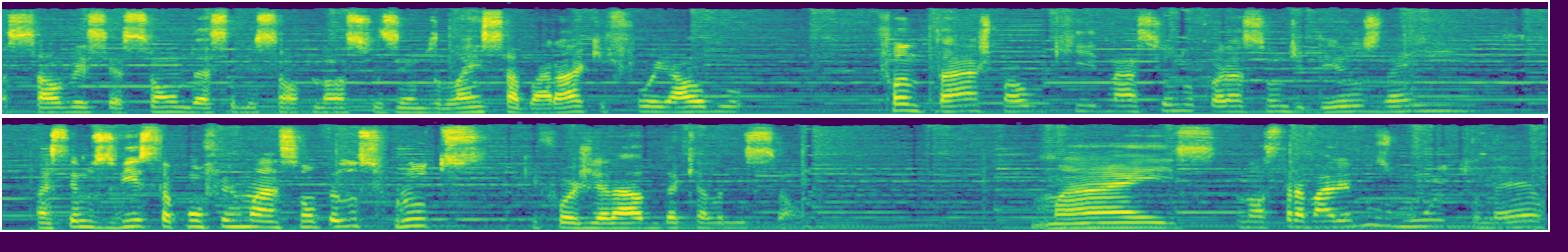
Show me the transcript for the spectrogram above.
a salva exceção dessa missão que nós fizemos lá em Sabará, que foi algo fantástico, algo que nasceu no coração de Deus, né, e nós temos visto a confirmação pelos frutos que foi gerado daquela missão. Mas nós trabalhamos muito, né?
